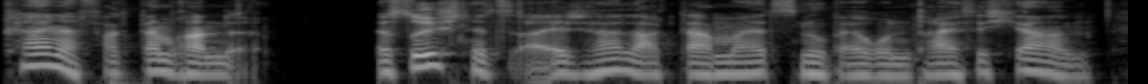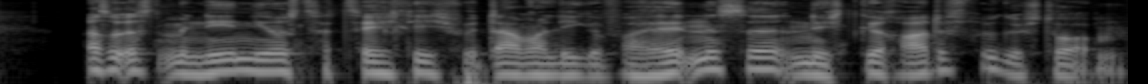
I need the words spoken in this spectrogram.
Kleiner Fakt am Rande. Das Durchschnittsalter lag damals nur bei rund 30 Jahren, also ist Menenius tatsächlich für damalige Verhältnisse nicht gerade früh gestorben.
